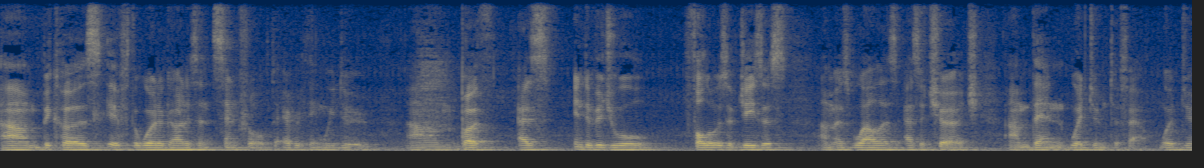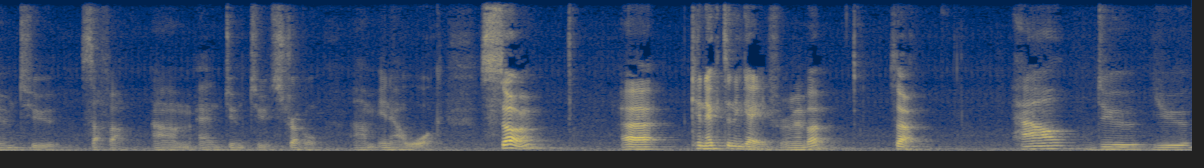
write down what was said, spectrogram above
um, because if the Word of God isn't central to everything we do, um, both as individual followers of Jesus um, as well as as a church, um, then we're doomed to fail. We're doomed to suffer um, and doomed to struggle um, in our walk. So, uh, connect and engage, remember? So, how do you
